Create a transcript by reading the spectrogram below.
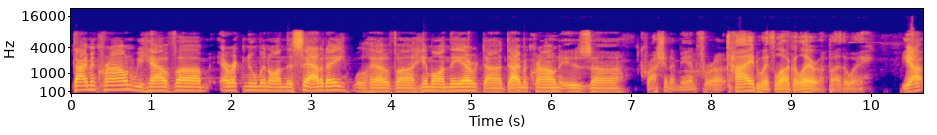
Diamond Crown. We have um, Eric Newman on this Saturday. We'll have uh, him on there. Uh, Diamond Crown is uh, crushing it, man. For a Tied with La Galera, by the way, yeah,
